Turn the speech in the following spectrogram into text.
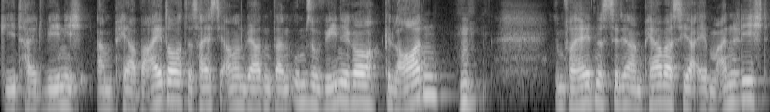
geht halt wenig Ampere weiter. Das heißt, die anderen werden dann umso weniger geladen im Verhältnis zu den Ampere, was hier eben anliegt.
